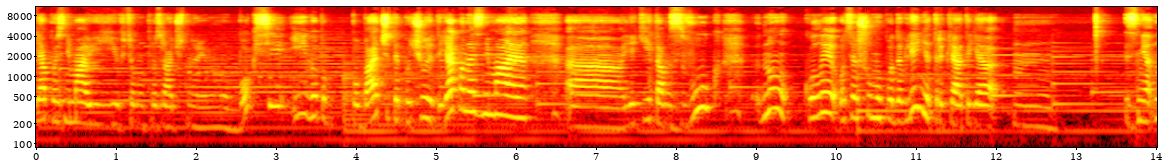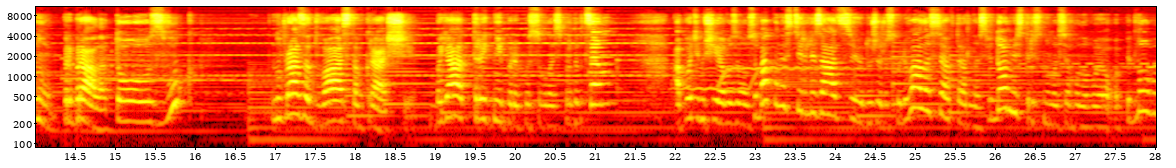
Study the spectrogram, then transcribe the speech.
я познімаю її в цьому прозрачному боксі, і ви побачите, почуєте, як вона знімає, а, який там звук. Ну, коли оце шумоподавлення трикляте я зня... ну, прибрала, то звук ну, в раза два став кращий. Бо я три дні переписувалась з продавцем, а потім ще я возила собаку на стерилізацію, дуже розхвилювалася, втратила свідомість, тріснулася головою об підлогу.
